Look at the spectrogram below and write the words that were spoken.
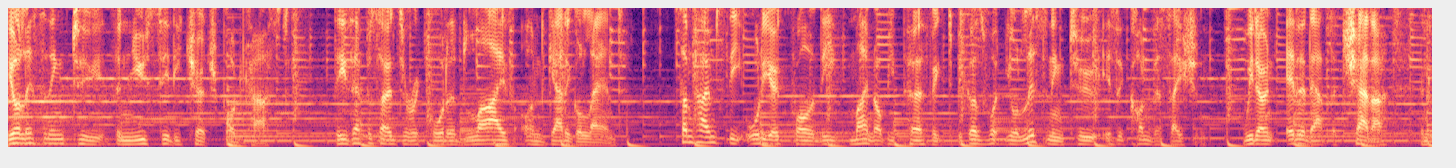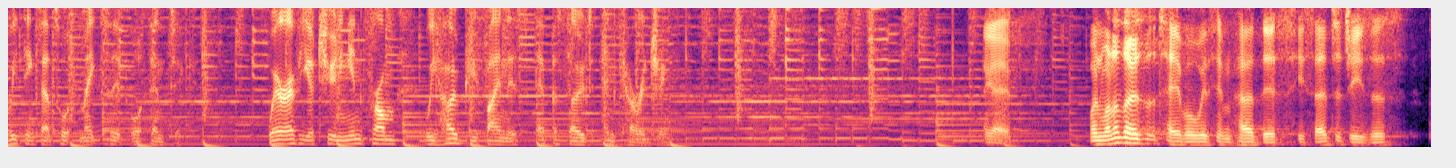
You're listening to the New City Church podcast. These episodes are recorded live on Gadigal land. Sometimes the audio quality might not be perfect because what you're listening to is a conversation. We don't edit out the chatter, and we think that's what makes it authentic. Wherever you're tuning in from, we hope you find this episode encouraging. Okay. When one of those at the table with him heard this, he said to Jesus,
